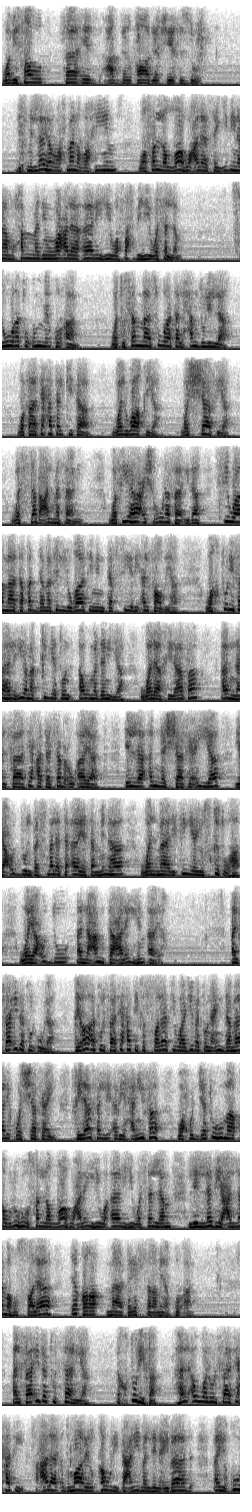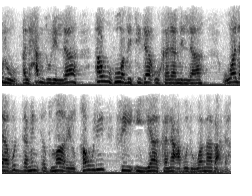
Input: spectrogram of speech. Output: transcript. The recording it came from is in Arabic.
وبصوت فائز عبد القادر شيخ الزور. بسم الله الرحمن الرحيم وصلى الله على سيدنا محمد وعلى آله وصحبه وسلم. سورة أم القرآن وتسمى سورة الحمد لله وفاتحة الكتاب والواقية والشافية والسبع المثاني وفيها عشرون فائدة سوى ما تقدم في اللغات من تفسير ألفاظها واختلف هل هي مكية أو مدنية ولا خلاف أن الفاتحة سبع آيات إلا أن الشافعية يعد البسملة آية منها والمالكية يسقطها ويعد أنعمت عليهم آية. الفائدة الأولى قراءة الفاتحة في الصلاة واجبة عند مالك والشافعي خلافا لأبي حنيفة وحجتهما قوله صلى الله عليه وآله وسلم للذي علمه الصلاة اقرأ ما تيسر من القرآن. الفائدة الثانية اختلف هل أول الفاتحة على إضمار القول تعليما للعباد أي قولوا الحمد لله أو هو ابتداء كلام الله ولا بد من إضمار القول في إياك نعبد وما بعده.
